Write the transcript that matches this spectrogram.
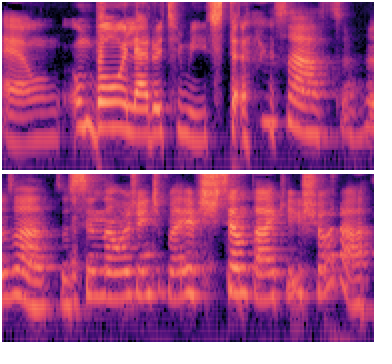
É, um, um, bom olhar otimista. Exato, exato. Senão a gente vai sentar aqui e chorar.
